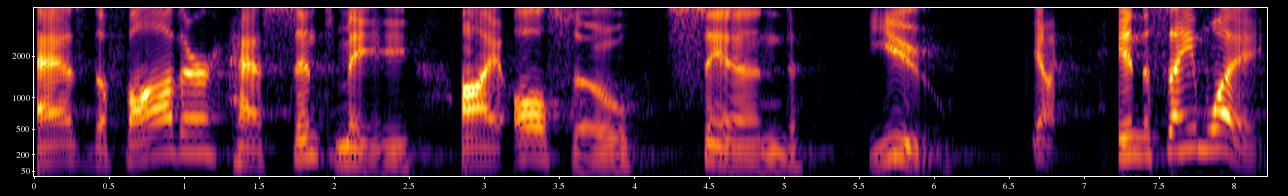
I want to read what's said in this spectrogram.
As the Father has sent me, I also send you. You know, in the same way,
